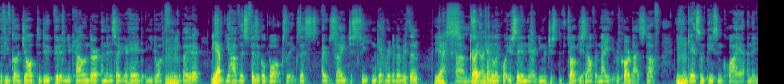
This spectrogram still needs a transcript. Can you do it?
if you've got a job to do, put it in your calendar, and then it's out your head, and you don't have to think about it. Yeah. You have this physical box that exists outside, just so you can get rid of everything. Yes, Um, great so kind of like what you're saying there. You know, just if you talk to yourself at night, you record that stuff, you Mm-hmm. can get some peace and quiet, and then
